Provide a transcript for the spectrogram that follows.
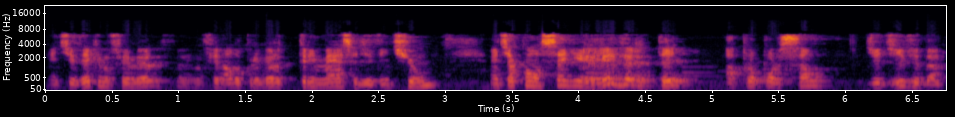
A gente vê que no, primeiro, no final do primeiro trimestre de 21, a gente já consegue reverter a proporção de dívida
